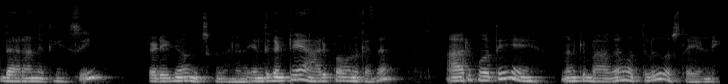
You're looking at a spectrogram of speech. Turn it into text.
దారాన్ని తీసి రెడీగా ఉంచుకున్నానండి. ఎందుకంటే ఆరిపోవాలి కదా. ఆరిపోతే మనకి బాగా ఒత్తులు వస్తాయండి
